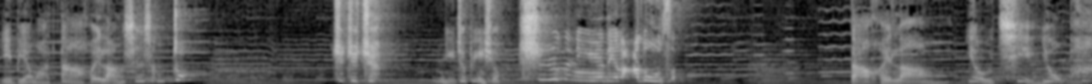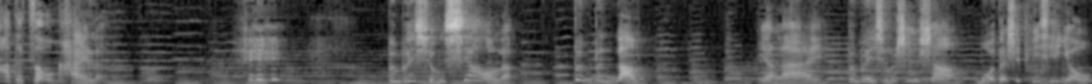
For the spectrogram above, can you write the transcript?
一边往大灰狼身上撞。去去去，你这病熊，吃了你也得拉肚子。大灰狼又气又怕的走开了。嘿嘿嘿，笨笨熊笑了。笨笨狼，原来笨笨熊身上抹的是皮鞋油，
